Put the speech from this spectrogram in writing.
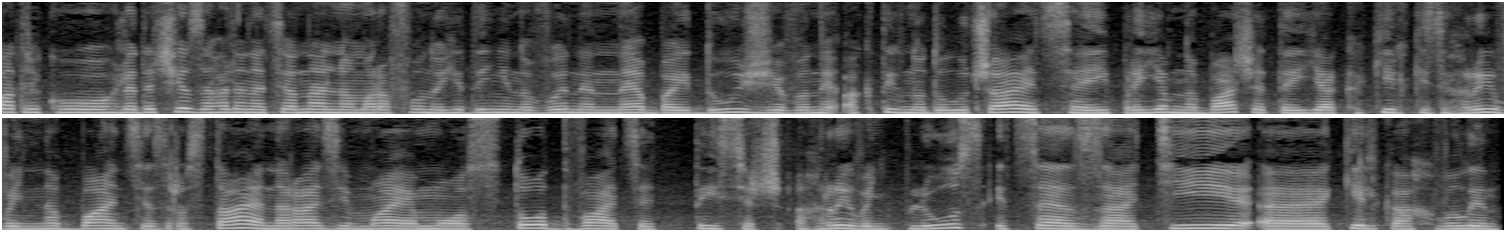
Патріку, глядачі загальнонаціонального марафону Єдині новини не байдужі. Вони активно долучаються і приємно бачити, як кількість гривень на банці зростає. Наразі маємо 120 тисяч гривень плюс, і це за ті е, кілька хвилин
